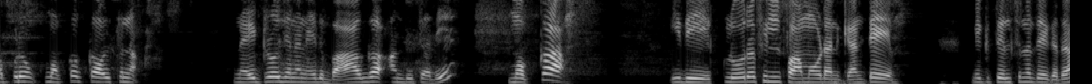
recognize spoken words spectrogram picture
అప్పుడు మొక్కకు కావాల్సిన నైట్రోజన్ అనేది బాగా అందుతుంది. మొక్క ఇది క్లోరోఫిల్ ఫామ్ అవడానికి అంటే మీకు తెలిసినదే కదా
